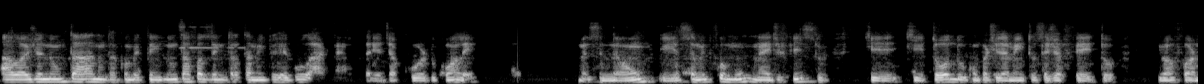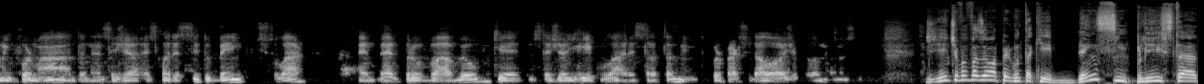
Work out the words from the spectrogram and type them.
a loja não está não tá cometendo, não está fazendo tratamento irregular, né? Ela estaria de acordo com a lei. Mas se não, e isso é muito comum, né? É difícil que, que todo o compartilhamento seja feito de uma forma informada, né? Seja esclarecido bem para o titular é, é, provável que esteja irregular esse tratamento, por parte da loja, pelo menos. Gente, eu vou fazer uma pergunta aqui, bem simplista,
